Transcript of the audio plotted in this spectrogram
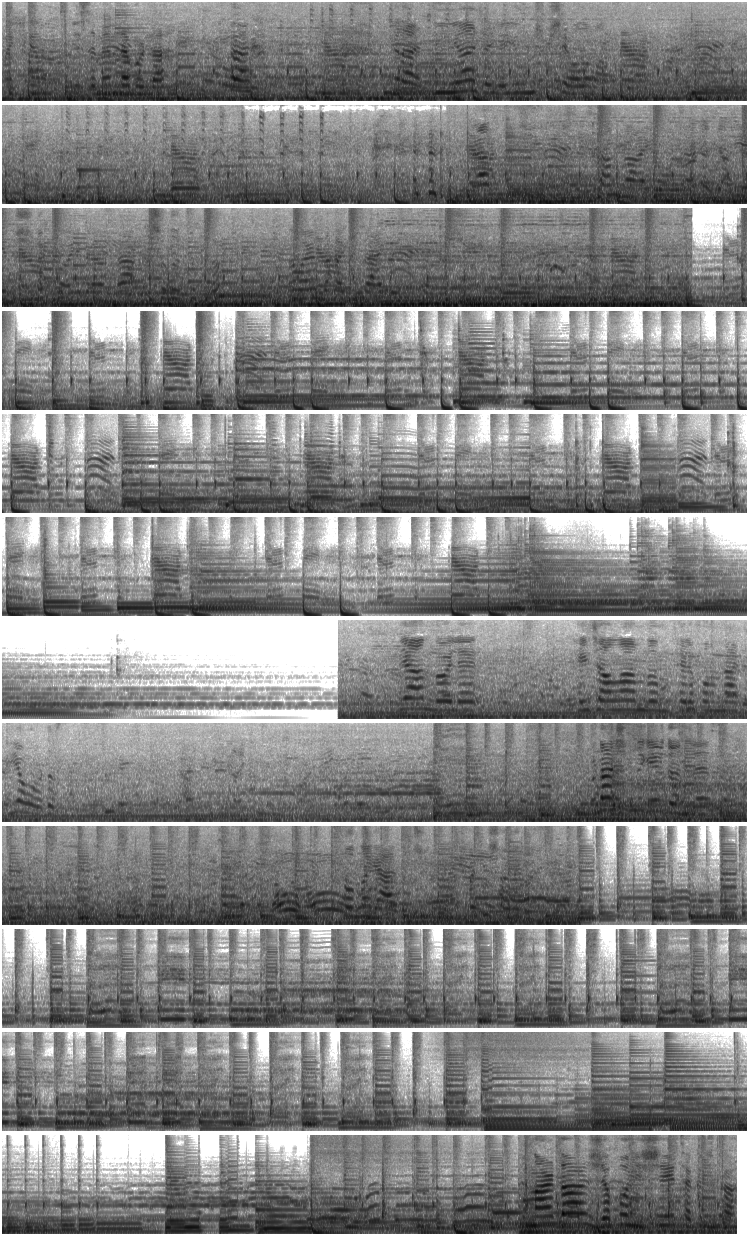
Bakın üzümüm de burada. Bu kadar dünyaca yayılmış bir şey olamaz. Biraz yürüyüşsem daha iyi olacak diye düşünüp böyle biraz daha açılı tuttum. Umarım daha güzel gözükür. Böyle heyecanlandım. Telefonum nerede diye oradasın. Buradan şimdi geri döneceğiz. Sonuna geldim çünkü. Bakın şöyle Bunlar da Japon işi takı tuka.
